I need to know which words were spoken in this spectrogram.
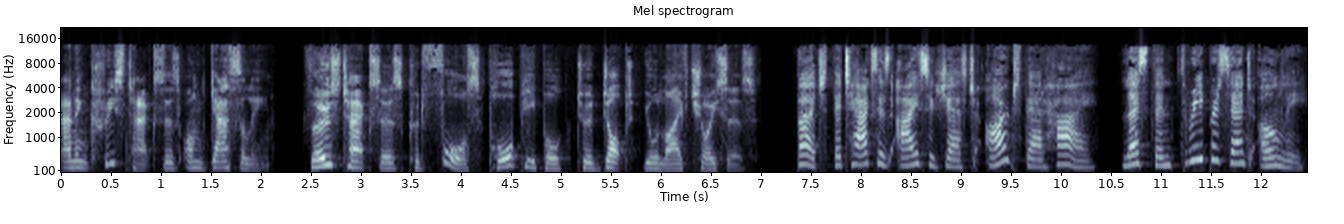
and increased taxes on gasoline. Those taxes could force poor people to adopt your life choices. But the taxes I suggest aren't that high, less than 3% only.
